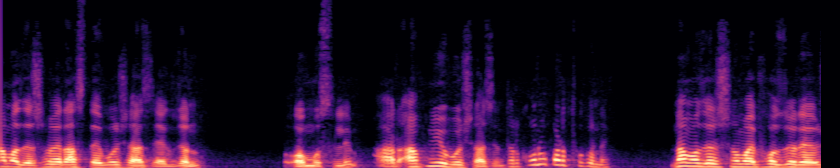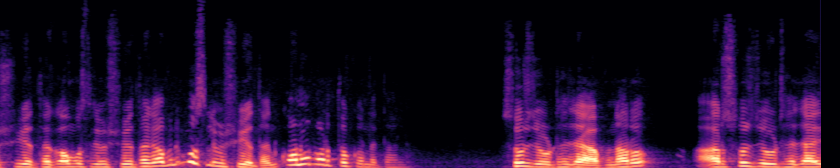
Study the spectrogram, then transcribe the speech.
নামাজের সময় রাস্তায় বসে আছে একজন অমুসলিম, আর আপনিও বসে আছেন, তার কোনো পার্থক্য নেই। নামাজের সময় ফজরে শুয়ে থাকে, অমুসলিম শুয়ে থাকে, আপনি মুসলিম শুয়ে থাকেন, কোনো পার্থক্য নেই তাহলে। সূর্য উঠে যায় আপনারও, আর সূর্য উঠে যায়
